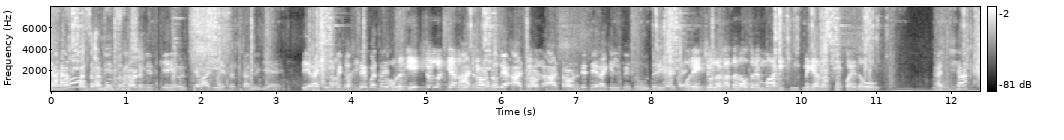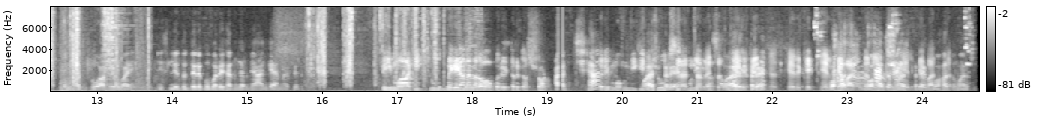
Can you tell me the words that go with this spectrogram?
चार Your पंद्रह roles बीस and we'll शॉट मिस किए उसके बाद ही ये सब चालू किया है। तेरह किल पे कब से पता है और एक जो लग गया ना आठ राउंड हो गए आठ राउंड आठ राउंड से तेरह किल पे तो उधर ही बैठा और एक जो लगा था ना तेरे माँ की चूत में गया था तू पैदा हो। अच्छा तो मस्त हुआ फिर भाई। इसलिए तो तेरे को परेशान करने आ गया मैं फिर। तेरी माँ की चूत में गया ना मेरा ऑपरेटर का शॉट अच्छा तेरी मम्मी की चूत से अच्छा खून सब खेल के खेल के खेल के बहुत बात कर बहुत मस्त रे बहुत मस्त।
